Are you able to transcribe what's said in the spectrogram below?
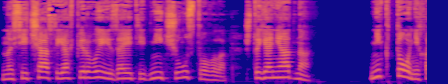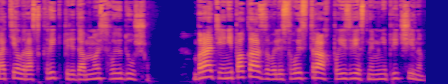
Но сейчас я впервые за эти дни чувствовала, что я не одна — Никто не хотел раскрыть передо мной свою душу. Братья не показывали свой страх по известным мне причинам.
